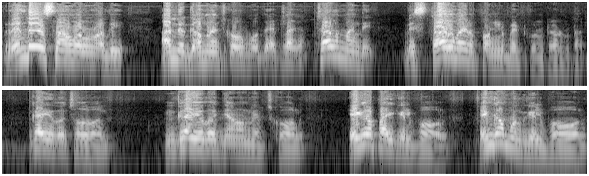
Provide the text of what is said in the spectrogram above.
రెండవ స్థానంలో ఉన్నది అని గమనించుకోకపోతే ఎట్లాగా? చాలామంది విస్తారమైన పనులు పెట్టుకుంటూ ఉంటారు. ఇంకా ఏదో చదవాలి ఇంకా ఏదో జ్ఞానం నేర్చుకోవాలి ఇంకా పైకి వెళ్ళిపోవాలి ఇంకా ముందుకు వెళ్ళిపోవాలి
